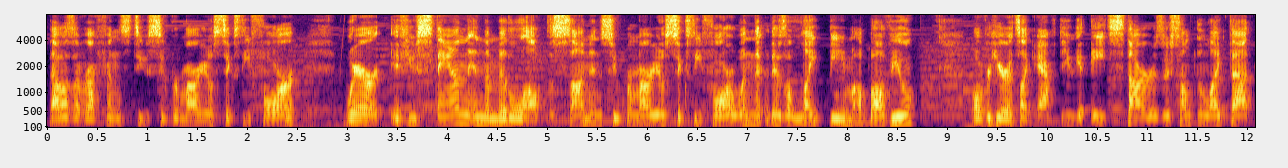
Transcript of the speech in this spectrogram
that was a reference to Super Mario 64, where if you stand in the middle of the sun in Super Mario 64 when there's a light beam above you, over here it's like after you get 8 stars or something like that,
